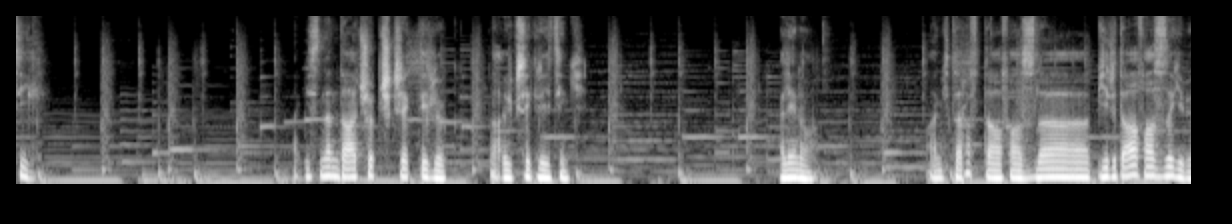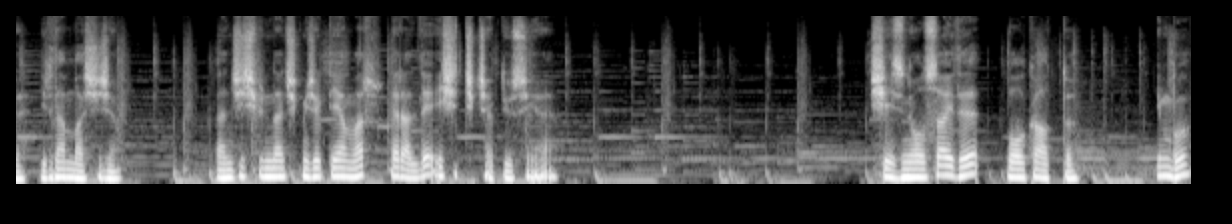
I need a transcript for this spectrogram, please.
Sil. Hangisinden daha çöp çıkacak değil yok. Daha yüksek rating. Aleno. Hangi taraf daha fazla? Bir daha fazla gibi. Birden başlayacağım. Bence hiçbirinden çıkmayacak diyen var. Herhalde eşit çıkacak diyorsun ya. Şezin olsaydı walkout'tu. Kim bu?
